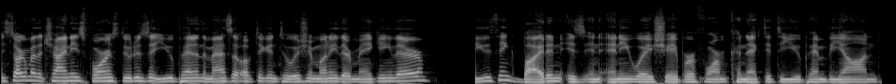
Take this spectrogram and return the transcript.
He's talking about the Chinese foreign students at UPenn and the massive uptick in tuition money they're making there. Do you think Biden is in any way, shape, or form connected to UPenn beyond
